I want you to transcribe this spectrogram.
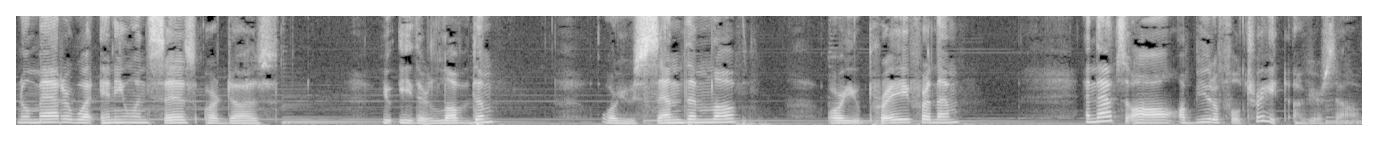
No matter what anyone says or does, you either love them, or you send them love, or you pray for them. And that's all a beautiful trait of yourself.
